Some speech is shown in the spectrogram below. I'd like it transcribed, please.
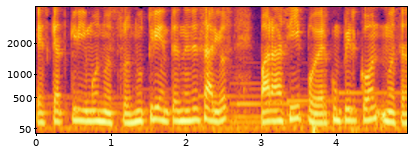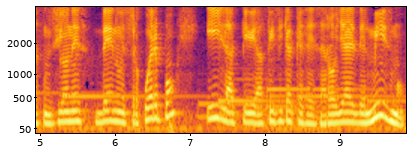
es que adquirimos nuestros nutrientes necesarios para así poder cumplir con nuestras funciones de nuestro cuerpo y la actividad física que se desarrolla desde el mismo.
